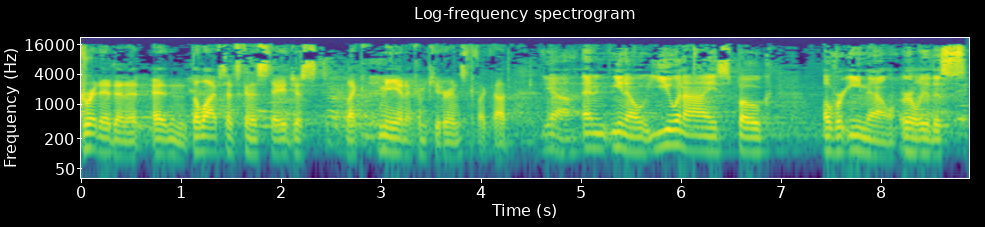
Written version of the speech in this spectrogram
gridded in it, and the live set's going to stay just like me and a computer and stuff like that. Yeah, and you know, you and I spoke over email earlier this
